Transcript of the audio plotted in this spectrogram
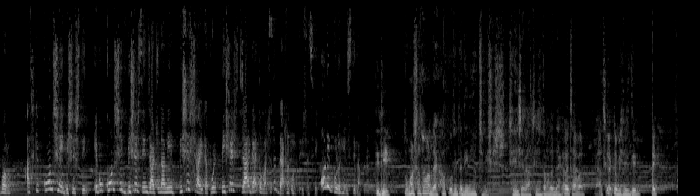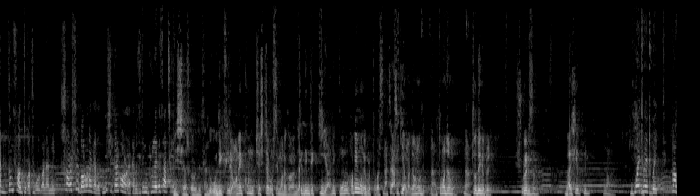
বলো আজকে কোন সেই বিশেষ দিন এবং কোন সেই বিশেষ দিন যার জন্য আমি এই বিশেষ শাড়িটা পরে বিশেষ জায়গায় তোমার সাথে দেখা করতে এসেছি? অনেকগুলো হিন্টস দিলাম। দিদি তোমার সাথে আমার দেখা প্রতিটা দিনই হচ্ছে বিশেষ। সেই হিসেবে আজকে সাথে আমাদের দেখা হয়েছে আবার আজকে একটা বিশেষ দিন right? একদম ফালতু কথা বলব না আমি সরাসরি বলো না কেন তুমি স্বীকার করো না কেন যে তুমি ভুলে গেছো আজকে? বিশ্বাস করে দিচ্ছি আমি ওদিক ফিরে অনেকক্ষণ চেষ্টা করছি মনে করার যে দিনটা কি আমি কোনোভাবেই মনে করতে পারছি না। আচ্ছা আজকে কি আমার জন্মদিন? না তোমার জন্ম না চোদ্দই ফেব্রুয়ারি। ষোলো ডিসেম্বর। বাইশে এপ্রিল? না কি? ওয়েট ওয়েট ওয়েট সব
